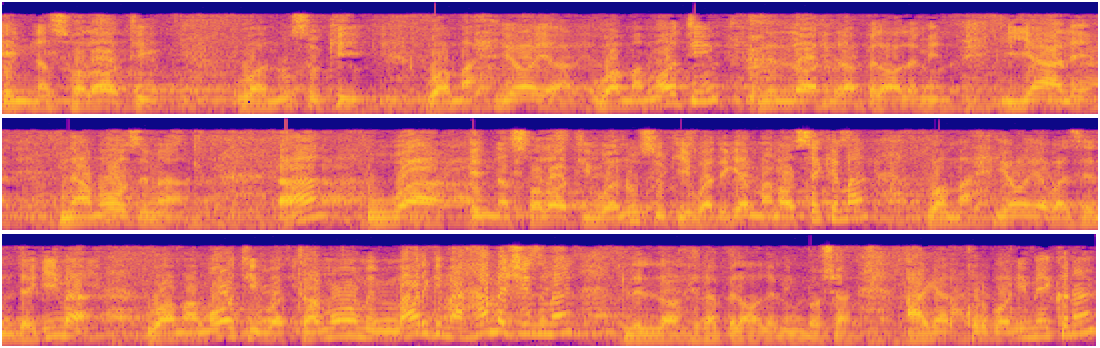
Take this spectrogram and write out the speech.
این صلاتی و نسکی و محیای و مماتی لله رب العالمین. یعنی نماز من و ان صلاتی و نسکی و دیگر مناسک من و محیای و زندگی من و مماتی و تمام مرگ من همه چیز من لله رب العالمین باشه. اگر قربانی می‌کنن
